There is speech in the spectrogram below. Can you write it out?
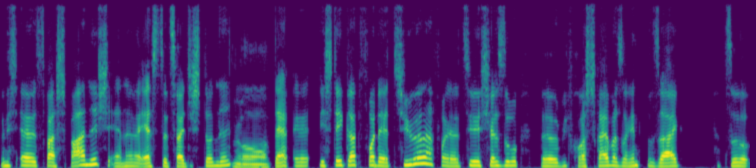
Und ich, äh, es war Spanisch, äh, erste, zweite Stunde. Oh. Der, äh, ich stehe gerade vor der Tür, vor der Tür, ich höre so, äh, wie Frau Schreiber so hinten sagt, so,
